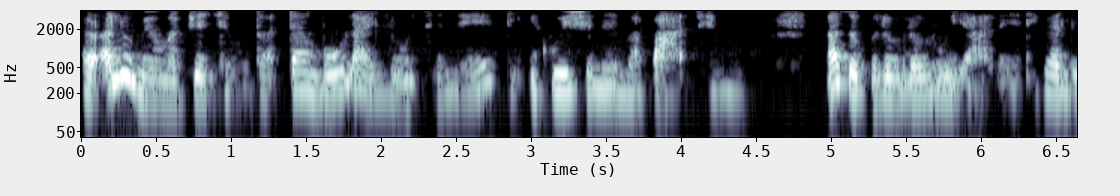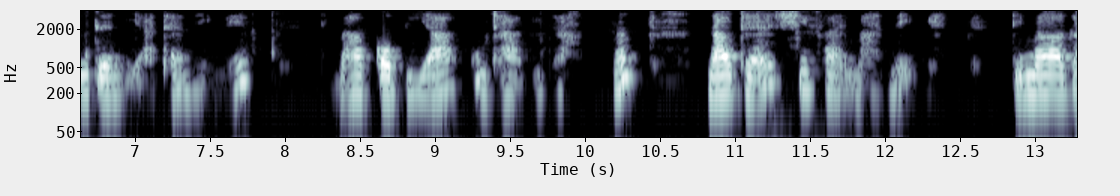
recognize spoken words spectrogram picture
အဲ့တော့အဲ့လိုမျိုးမဖြစ်ချင်ဘူးသူကတန်ဖိုးလိုက်လိုချင်တယ်ဒီ equation နဲ့မပါချင်ဘူးအဲ့ဆိုဘယ်လိုလုပ်လို့ရလဲဒီဘက်လိုတဲ့နေရာထပ်နေမယ်ဒီမှာ copy ကကူထားပြီးသားနော်နောက်ထပ် sheet file မှာနှိပ်မယ် ဒီမှာက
